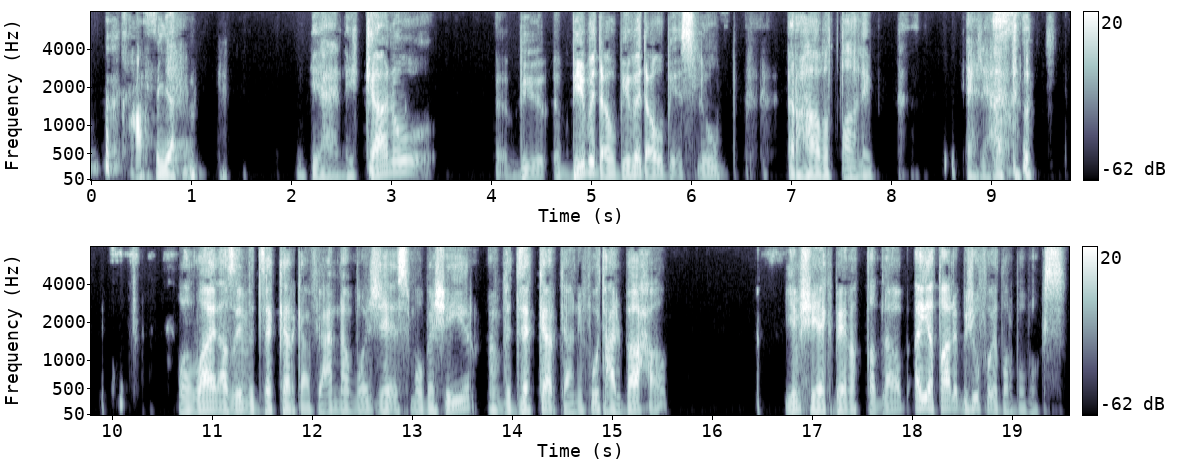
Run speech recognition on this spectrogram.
حرفيا. يعني كانوا بي- بيبدعوا بيبدعوا بأسلوب إرهاب الطالب. يعني حتى والله العظيم بتذكر كان في عنا موجه اسمه بشير بتذكر كان يفوت على الباحة يمشي هيك بين الطلاب أي طالب بيشوفه يضربه بوكس.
